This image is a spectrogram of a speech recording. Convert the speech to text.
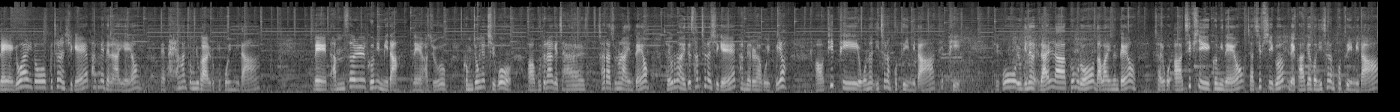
네, 요 아이도 9,000원씩에 판매되는 아이예요. 네, 다양한 종류가 이렇게 보입니다. 네, 담설금입니다. 네, 아주 금 종류 치고 어, 무던하게 잘 자라주는 아이인데요. 자, 요런 아이들 3,000원씩에 판매를 하고 있고요. 어, TP 요거는 2,000원 포트입니다. TP. 그리고 여기는 라일락 금으로 나와 있는데요. 자, 요거 아 집시 금이네요. 자, 집시 금 네 가격은 2,000원 포트입니다.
